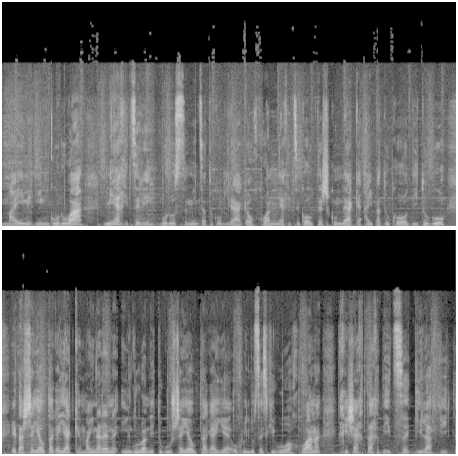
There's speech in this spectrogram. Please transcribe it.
main ingurua, miahitzeri buruz mintzatuko gira gaurkoan miahitzeko hauteskundeak aipatuko ditugu, eta sei hautagaiak mainaren inguruan ditugu, sei hautagai urbildu zaizkigu gaurkoan, Richard Ditz, Gilafit,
